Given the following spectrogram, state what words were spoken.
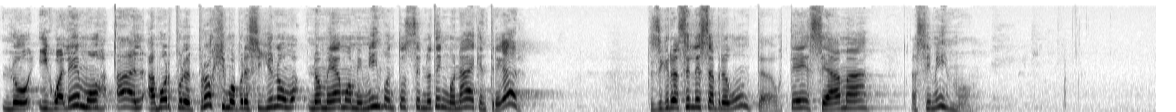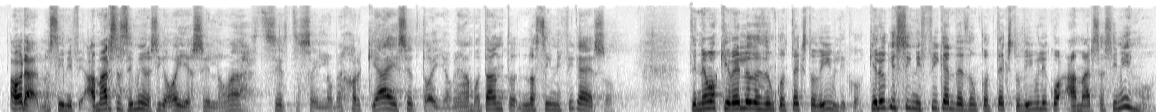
lo, igualemos al amor por el prójimo, pero si yo no, no me amo a mí mismo, entonces no tengo nada que entregar. Entonces quiero hacerle esa pregunta. ¿Usted se ama a sí mismo? Ahora, no significa, amarse a sí mismo significa, oye, soy lo más, ¿cierto? Soy lo mejor que hay, ¿cierto? Oye, yo me amo tanto. No significa eso. Tenemos que verlo desde un contexto bíblico. ¿Qué es lo que significa desde un contexto bíblico amarse a sí mismo?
